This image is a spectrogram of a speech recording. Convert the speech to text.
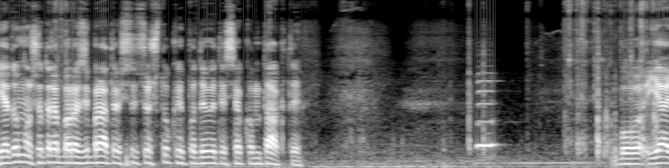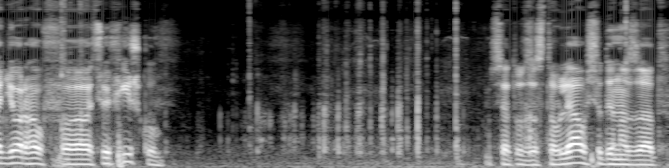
Я думаю, що треба розібрати всю цю штуку і подивитися контакти. Бо я дергав е, цю фішку. Все тут заставляв сюди назад.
